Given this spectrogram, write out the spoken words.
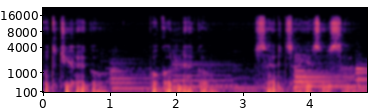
od cichego, pokornego serca Jezusa.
